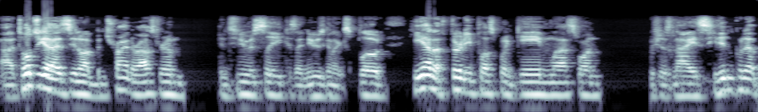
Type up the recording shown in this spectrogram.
Uh, I told you guys, you know, I've been trying to roster him continuously because I knew he was going to explode. He had a 30 plus point game last one, which is nice. He didn't put up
